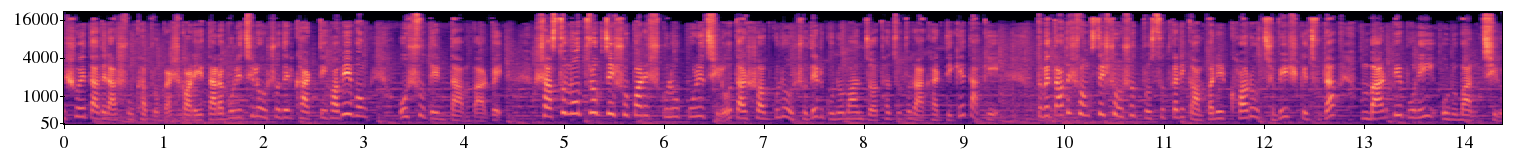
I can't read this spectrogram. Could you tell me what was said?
বিষয়ে তাদের আশঙ্কা প্রকাশ করে। তারা বলেছিল ওষুধের ঘাটতি হবে এবং ওষুধের দাম বাড়বে। স্বাস্থ্যমন্ত্রক যে সুপারিশগুলো করেছিল, তার সবগুলো ওষুধের গুণমান যথাযথ রাখার দিকে তাকে তবে তাদের সংশ্লিষ্ট ওষুধ প্রস্তুতকারী কোম্পানির খরচ বেশ কিছুটা বাড়বে বলেই অনুমান ছিল।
